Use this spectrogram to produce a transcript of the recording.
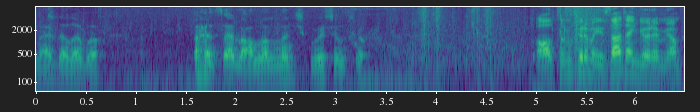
Nerede lan bu? Ben seninle alandan çıkmaya çalışıyorum. Altımı kırmayın zaten göremiyorum.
